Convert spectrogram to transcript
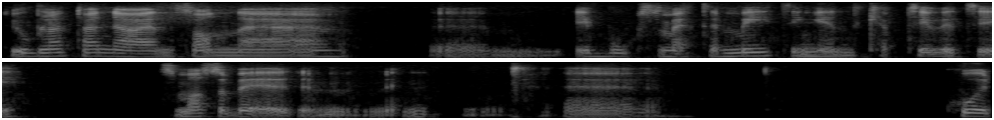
Det er jo annet en sånn eh, um, en bok som heter 'Mating in Captivity', som altså be, eh, hvor,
